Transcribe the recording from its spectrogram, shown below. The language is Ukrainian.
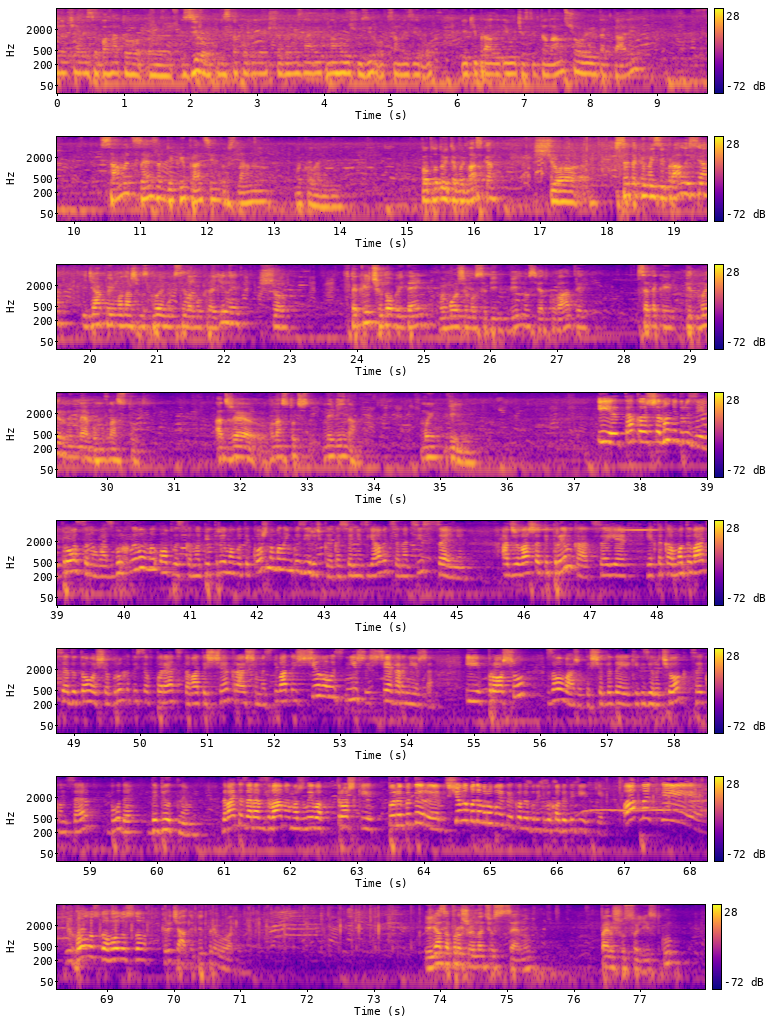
речі, навчалися багато е, зірок міста Ковеля, якщо ви не знаєте, наголошу зірок, саме зірок, які брали і участь в талант-шоу і так далі. Саме це завдяки праці Руслані Миколаївні. Поаплодуйте, будь ласка, що все-таки ми зібралися і дякуємо нашим Збройним силам України, що в такий чудовий день ми можемо собі вільно святкувати все-таки під мирним небом в нас тут. Адже в нас тут не війна, ми вільні. І також, шановні друзі, просимо вас бурхливими оплесками підтримувати кожну маленьку зірочку, яка сьогодні з'явиться на цій сцені. Адже ваша підтримка це є як така мотивація до того, щоб рухатися вперед, ставати ще кращими, співати ще голосніше, ще гарніше. І прошу зауважити, що для деяких зірочок цей концерт буде дебютним. Давайте зараз з вами, можливо, трошки перепетируємо, що ми будемо робити, коли будуть виходити дітки. Оплески! І голосно, голосно кричати, підтримувати. І я запрошую на цю сцену першу солістку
